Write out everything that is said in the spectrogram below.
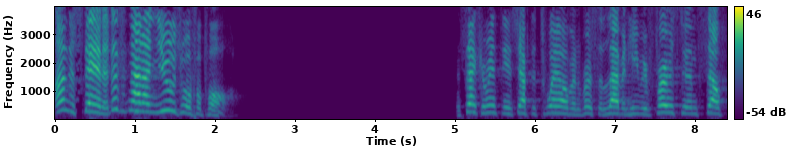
Understand that this is not unusual for Paul. In 2 Corinthians chapter 12 and verse 11, he refers to himself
